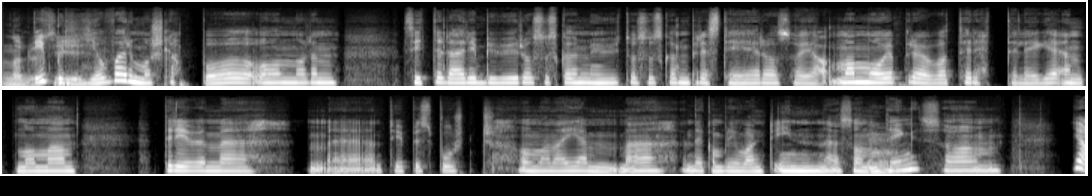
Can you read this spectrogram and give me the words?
når du De sier blir jo varme og slappe, og, og når de sitter der i bur, og så skal de ut, og så skal de prestere, og så ja, man må jo prøve å tilrettelegge, enten om man driver med type sport, om man er hjemme, det kan bli varmt inne, sånne Mm. ting, så ja,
